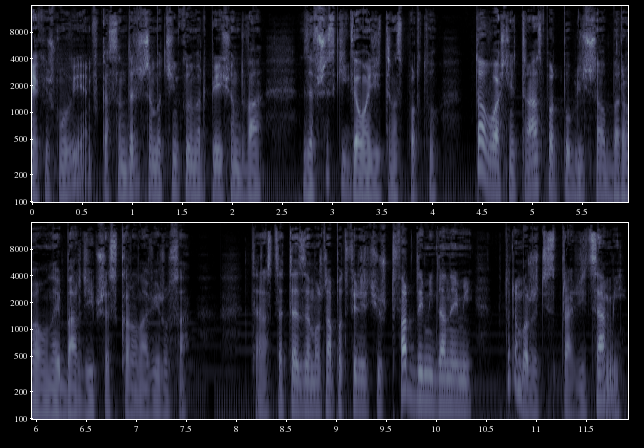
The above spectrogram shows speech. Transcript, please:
Jak już mówiłem w kasandrycznym odcinku numer 52, ze wszystkich gałęzi transportu, to właśnie transport publiczny oberwał najbardziej przez koronawirusa. Teraz tę tezę można potwierdzić już twardymi danymi, które możecie sprawdzić sami.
